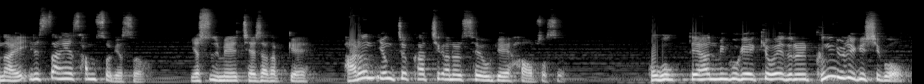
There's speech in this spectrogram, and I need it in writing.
나의 일상의 삶 속에서 예수님의 제자답게 바른 영적 가치관을 세우게 하옵소서. 고국 대한민국의 교회들을 극률히 계시고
